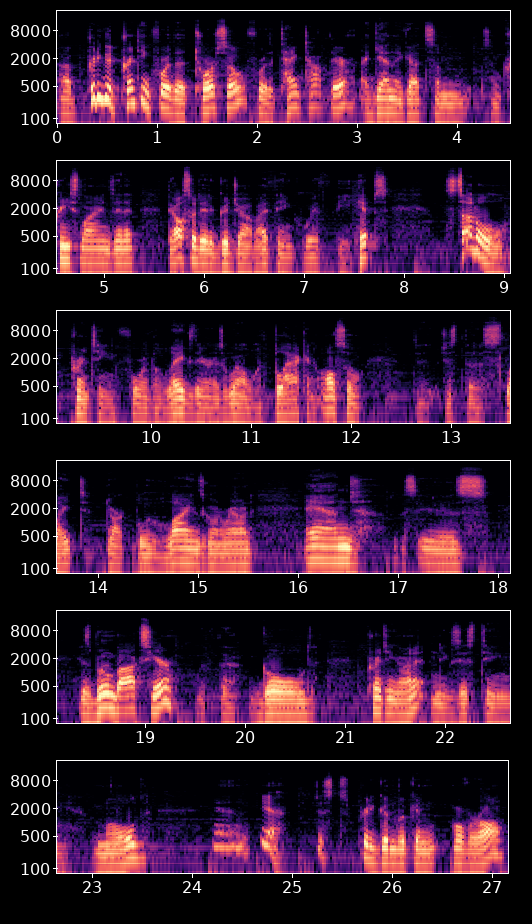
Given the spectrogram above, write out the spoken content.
Uh, pretty good printing for the torso, for the tank top there. Again, they got some, some crease lines in it. They also did a good job, I think, with the hips. Subtle printing for the legs there as well, with black and also just the slight dark blue lines going around. And this is his boombox here with the gold printing on it, an existing mold. And yeah, just pretty good looking overall.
